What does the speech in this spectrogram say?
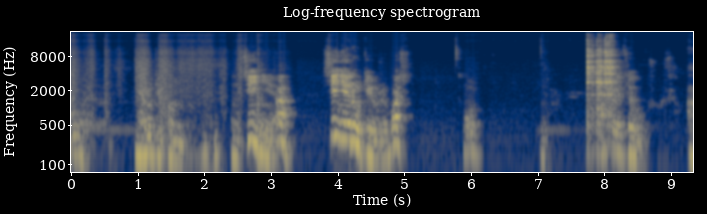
Ой, Я руки помою. Синие, а? Синие руки уже, бачите? О. Це уж? А.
